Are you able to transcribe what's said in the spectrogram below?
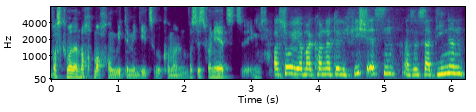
was kann man da noch machen, um Vitamin D zu bekommen? Was ist, wenn ich jetzt im Ach so, ja, man kann natürlich Fisch essen. Also Sardinen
